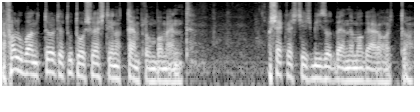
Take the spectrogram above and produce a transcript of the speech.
A faluban töltött utolsó estén a templomba ment. A sekrestjés bízott benne, magára hagyta.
